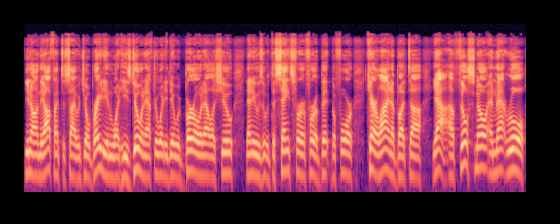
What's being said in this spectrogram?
you know, on the offensive side with Joe Brady and what he's doing after what he did with Burrow at LSU. Then he was with the Saints for for a bit before Carolina. But uh, yeah, uh, Phil Snow and Matt Rhule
